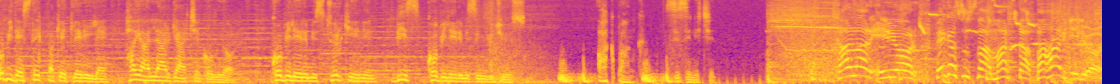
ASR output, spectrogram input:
Kobi destek paketleriyle hayaller gerçek oluyor. Kobilerimiz Türkiye'nin, biz Kobilerimizin gücüyüz. Akbank sizin için. Karlar eriyor. Pegasus'la Mart'ta bahar geliyor.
